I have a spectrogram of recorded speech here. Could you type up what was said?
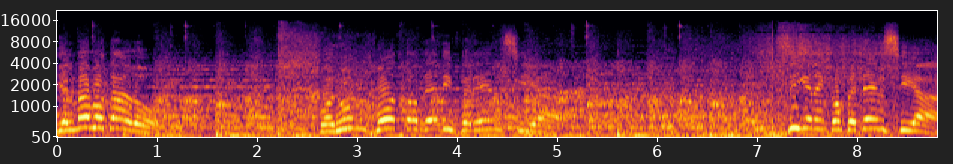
Y el más votado, por un voto de diferencia, siguen en competencia.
